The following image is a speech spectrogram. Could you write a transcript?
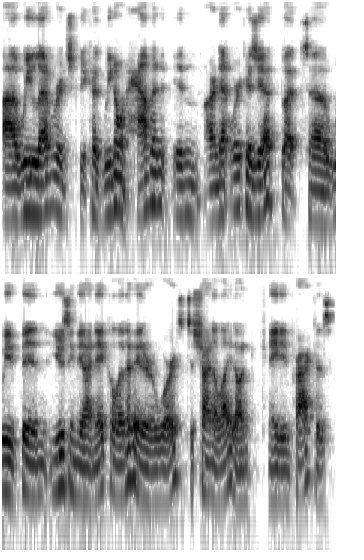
uh, we leveraged because we don't have it in our network as yet, but uh, we've been using the iNACOL Innovator Awards to shine a light on Canadian practice.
